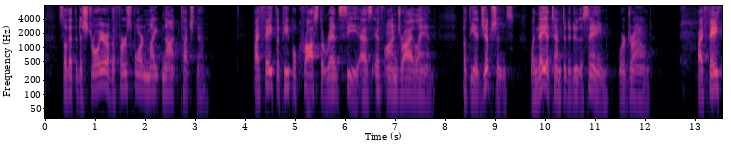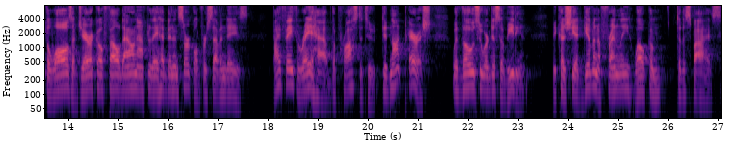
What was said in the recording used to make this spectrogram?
so that the destroyer of the firstborn might not touch them. By faith, the people crossed the Red Sea as if on dry land, but the Egyptians, when they attempted to do the same, were drowned. By faith, the walls of Jericho fell down after they had been encircled for seven days. By faith, Rahab, the prostitute, did not perish with those who were disobedient, because she had given a friendly welcome to the spies.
